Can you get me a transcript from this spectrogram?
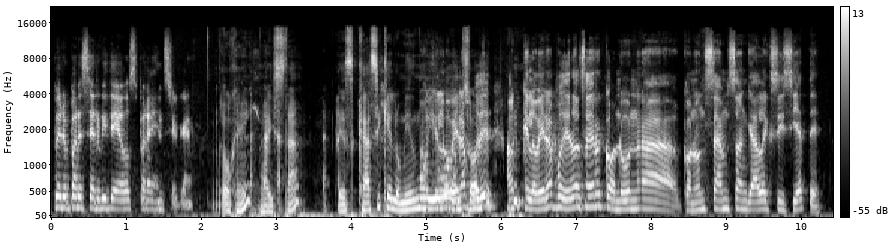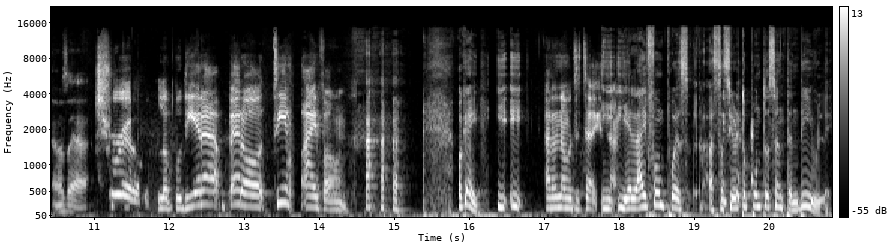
pero para hacer videos para Instagram. Ok, ahí está. Es casi que lo mismo. Aunque lo, hubiera podido, aunque lo hubiera podido hacer con una con un Samsung Galaxy 7. O sea, True, lo pudiera, pero Team iPhone. Ok, y, y, I don't know what to tell you. Y, y el iPhone, pues, hasta cierto punto es entendible.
